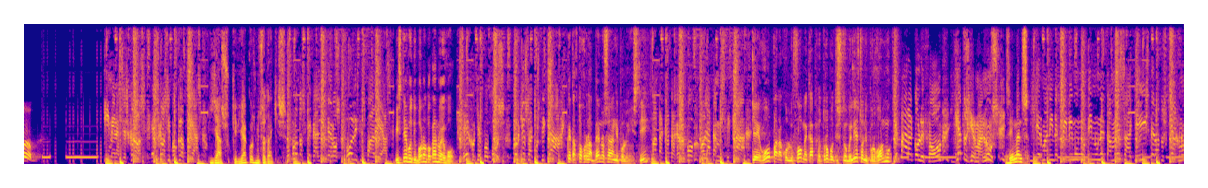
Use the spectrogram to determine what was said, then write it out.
μαμ. Είμαι ένας εσχρό, εσχρό υποκλοπέας. Γεια σου, Κυριάκος Μητσοτάκης. Ο πρώτος και καλύτερος όλης της παρέας. Πιστεύω ότι μπορώ να το κάνω εγώ. Έχω και πομπούς, κοριού ακουστικά. Και ταυτόχρονα μπαίνω σε έναν υπολογιστή Πάντα καταγράφω όλα τα μυστικά. και εγώ παρακολουθώ με κάποιο τρόπο τις συνομιλίες των υπουργών μου. Και παρακολουθώ για τους Γερμανούς. Siemens. Οι Γερμανοί είναι φίλοι μου, μου δίνουν τα μέσα. Και ύστερα τους φτιάχνω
